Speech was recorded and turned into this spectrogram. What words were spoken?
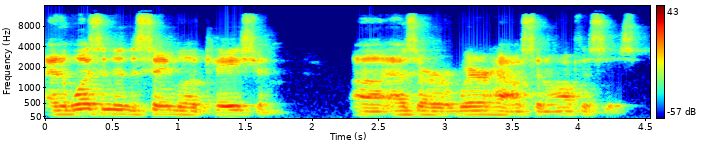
and it wasn't in the same location uh, as our warehouse and offices.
